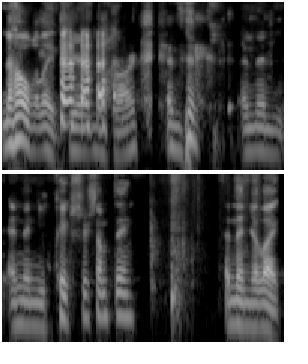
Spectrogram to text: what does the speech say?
no, but like you're in the car, and then and then and then you picture something, and then you're like,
